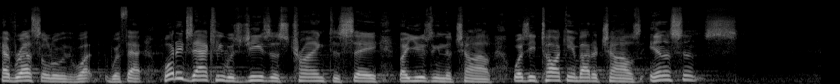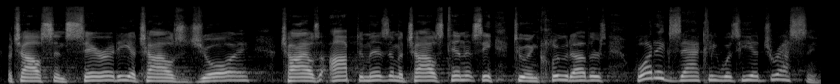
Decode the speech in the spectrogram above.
have wrestled with, what, with that. What exactly was Jesus trying to say by using the child? Was he talking about a child's innocence? a child's sincerity, a child's joy, a child's optimism, a child's tendency to include others. What exactly was he addressing?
